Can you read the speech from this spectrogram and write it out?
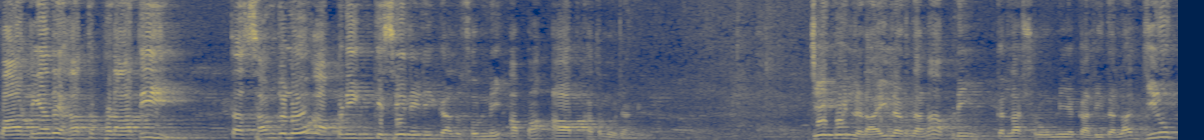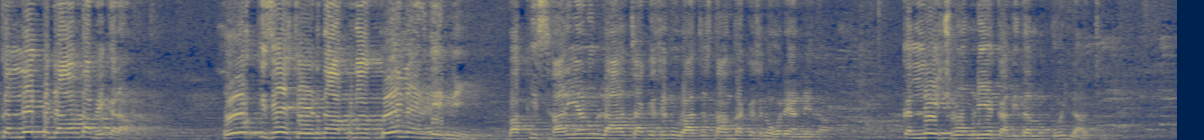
ਪਾਰਟੀਆਂ ਦੇ ਹੱਥ ਫੜਾਤੀ, ਤਾਂ ਸਮਝ ਲਓ ਆਪਣੀ ਕਿਸੇ ਨੇ ਨਹੀਂ ਗੱਲ ਸੁਣਨੀ, ਆਪਾਂ ਆਪ ਖਤਮ ਹੋ ਜਾਾਂਗੇ। ਜੇ ਕੋਈ ਲੜਾਈ ਲੜਦਾ ਨਾ ਆਪਣੀ ਕੱਲਾ ਸ਼੍ਰੋਮਣੀ ਅਕਾਲੀ ਦਲ ਆ, ਜਿਹਨੂੰ ਕੱਲੇ ਪੰਜਾਬ ਦਾ ਫਿਕਰ ਆ, ਹੋਰ ਕਿਸੇ ਸਟੇਟ ਦਾ ਆਪਣਾ ਕੋਈ ਲੈਣ ਦੇਣ ਨਹੀਂ, ਬਾਕੀ ਸਾਰੀਆਂ ਨੂੰ ਲਾਲਚ ਆ ਕਿਸੇ ਨੂੰ ਰਾਜਸਥਾਨ ਦਾ, ਕਿਸੇ ਨੂੰ ਹਰਿਆਣੇ ਦਾ ਕੱਲੇ ਸ਼੍ਰੋਮਣੀ ਅਕਾਲੀ ਦਲ ਨੂੰ ਕੋਈ ਲਾਲਚ ਨਹੀਂ।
